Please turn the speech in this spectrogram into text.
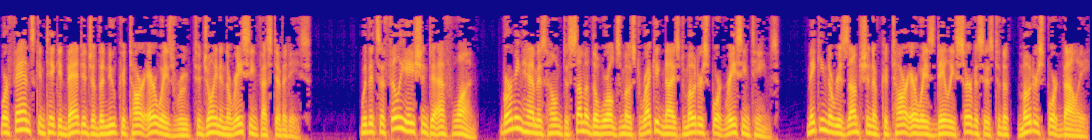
where fans can take advantage of the new Qatar Airways route to join in the racing festivities. With its affiliation to F1, Birmingham is home to some of the world's most recognized motorsport racing teams, making the resumption of Qatar Airways daily services to the Motorsport Valley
